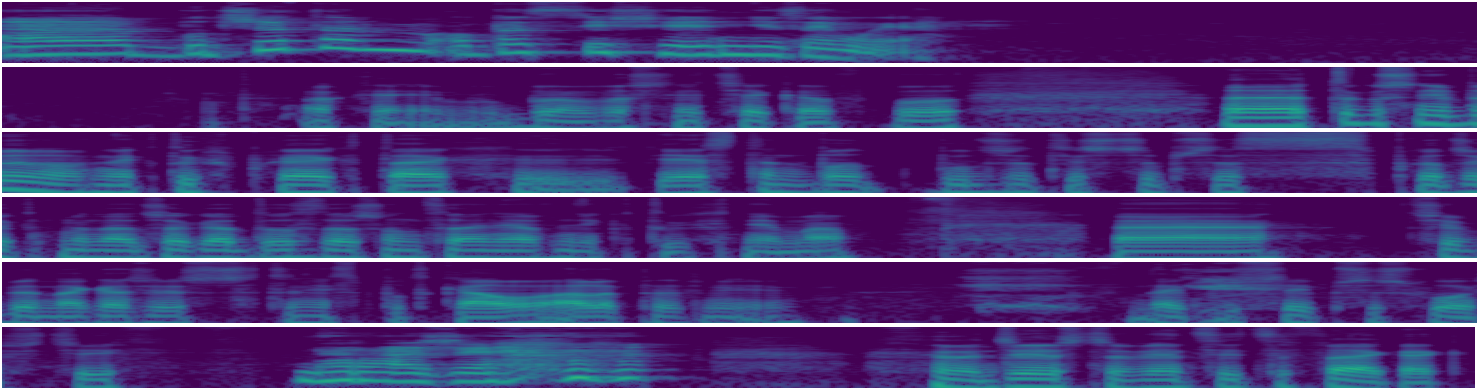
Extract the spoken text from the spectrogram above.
E, budżetem obecnie się nie zajmuję. Okej, okay, byłem właśnie ciekaw, bo e, to już nie bywa w niektórych projektach. Jest ten budżet jeszcze przez project managera do zarządzania, w niektórych nie ma. E, ciebie na razie jeszcze to nie spotkało, ale pewnie w najbliższej przyszłości. Na razie. Będzie jeszcze więcej cyferek.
